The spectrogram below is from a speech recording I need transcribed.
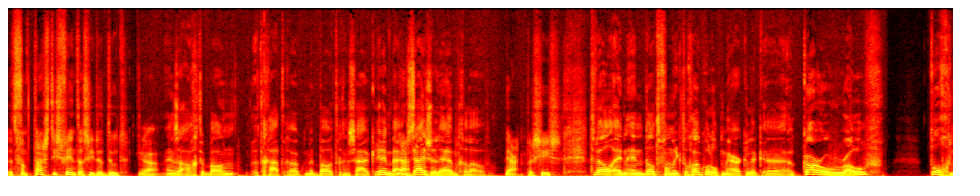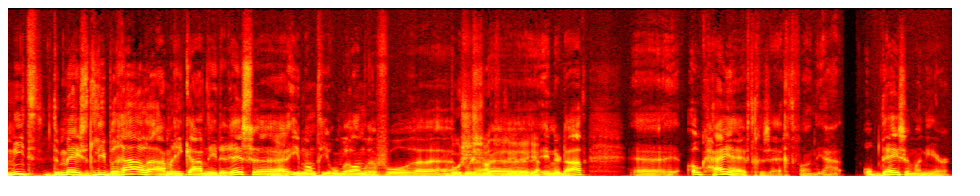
het fantastisch vindt als hij dat doet. Ja, en zijn achterban, het gaat er ook met boter en suiker in bij. Ja. Zij zullen hem geloven. Ja, precies. Terwijl, en, en dat vond ik toch ook wel opmerkelijk, eh Karl Rove, toch niet de meest liberale Amerikaan die er is. Eh, Nee. Iemand die onder andere voor eh, Bush, Bush, eh, ja. inderdaad. Ook hij heeft gezegd van ja, op deze manier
